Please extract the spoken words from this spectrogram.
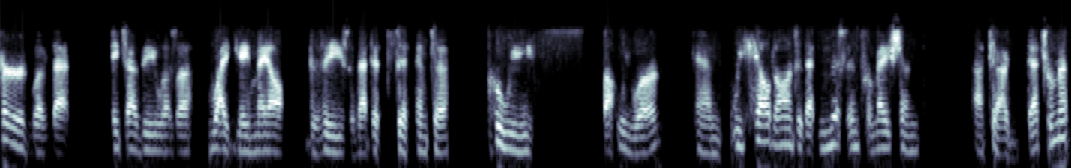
heard was that HIV was a white gay male disease, and that didn't fit into who we thought we were. And we held on to that misinformation uh, to our detriment.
